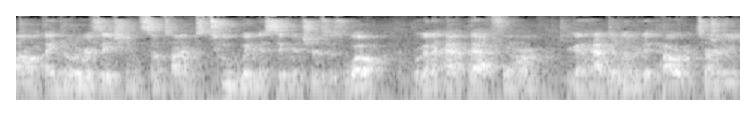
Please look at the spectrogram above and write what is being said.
um, a notarization, sometimes two witness signatures as well. We're to have that form you're gonna have your limited power of attorney.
